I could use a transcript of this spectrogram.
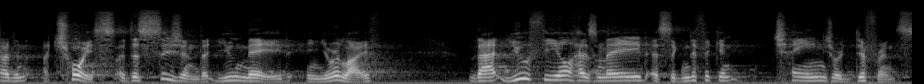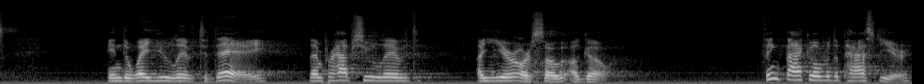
an, a choice, a decision that you made in your life that you feel has made a significant change or difference in the way you live today than perhaps you lived a year or so ago. Think back over the past year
